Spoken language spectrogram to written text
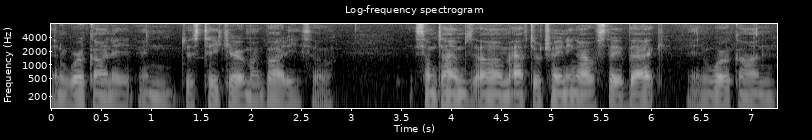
and work on it and just take care of my body. So sometimes um, after training, I'll stay back and work on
